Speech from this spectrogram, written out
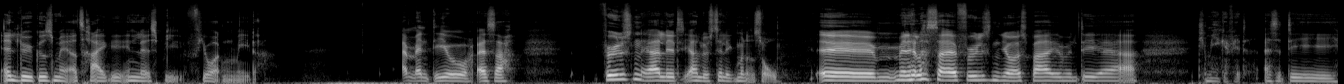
er lykkedes med at trække en lastbil 14 meter? Jamen, det er jo, altså... Følelsen er lidt, jeg har lyst til at lægge mig ned og sove. Øh, men ellers så er følelsen jo også bare, jamen det er, det er mega fedt. Altså det,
